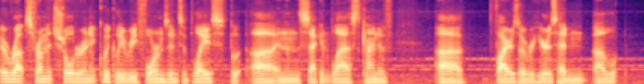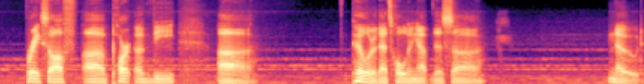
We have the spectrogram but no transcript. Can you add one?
erupts from its shoulder, and it quickly reforms into place. But uh, and then the second blast kind of uh, fires over Hira's head and breaks off part of the pillar that's holding up this node.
